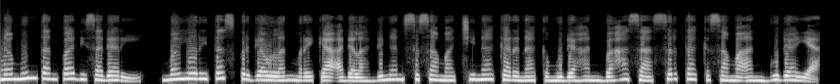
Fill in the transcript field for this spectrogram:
Namun tanpa disadari, mayoritas pergaulan mereka adalah dengan sesama Cina karena kemudahan bahasa serta kesamaan budaya.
